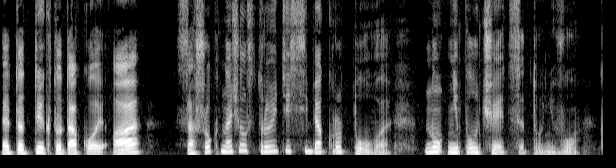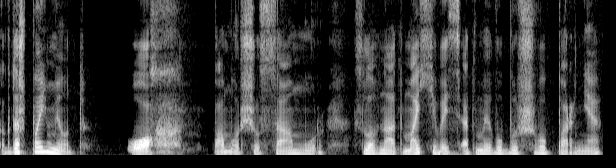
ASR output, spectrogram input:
«Это ты кто такой, а?» Сашок начал строить из себя крутого. Ну, не получается это у него. Когда ж поймет? «Ох!» Поморщился Амур, словно отмахиваясь от моего бывшего парня.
